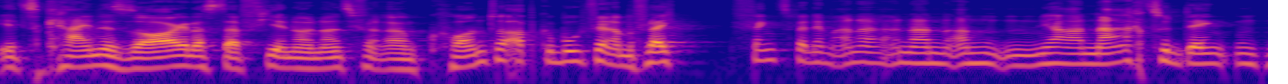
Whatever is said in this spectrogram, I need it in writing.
jetzt keine Sorge, dass da 4,99 von eurem Konto abgebucht werden. Aber vielleicht fängt es bei dem anderen, anderen an, ja, nachzudenken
